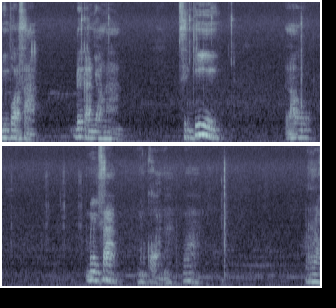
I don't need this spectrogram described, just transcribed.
มีประวัติศาสตร์ด้วยกันยาวนาน สิ่งที่เราไม่ทราบมาก่อนนะ ว่า เรา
